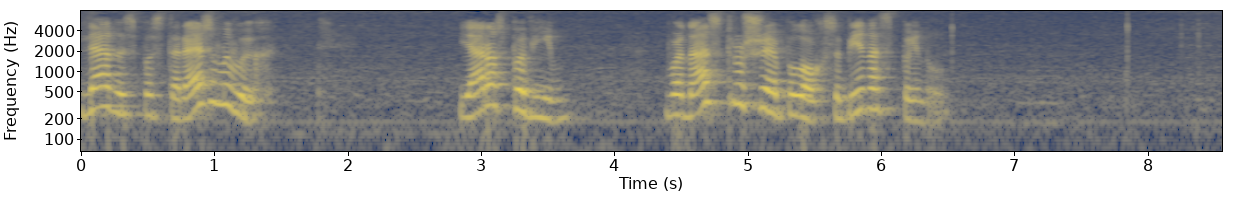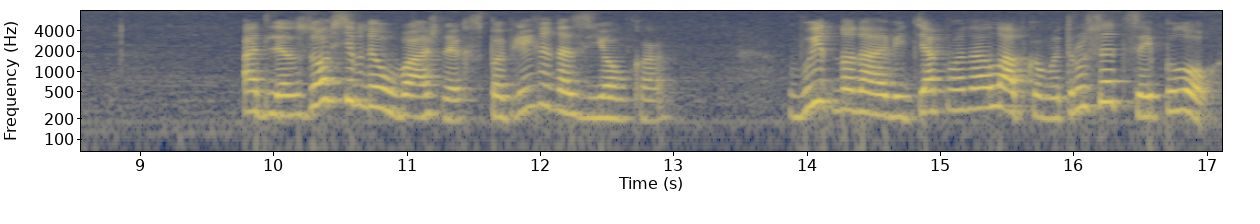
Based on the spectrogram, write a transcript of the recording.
Для неспостережливих я розповім. Вона струшує пилок собі на спину. А для зовсім неуважних сповільнена зйомка. Видно навіть, як вона лапками трусе цей пилок.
